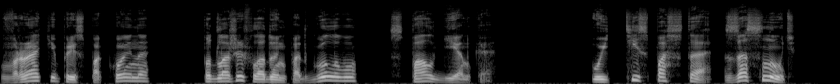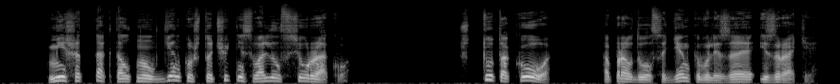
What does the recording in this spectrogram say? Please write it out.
В раке преспокойно, подложив ладонь под голову, спал Генка. Уйти с поста, заснуть. Миша так толкнул Генку, что чуть не свалил всю раку. «Что такого?» — оправдывался Генка, вылезая из раки.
